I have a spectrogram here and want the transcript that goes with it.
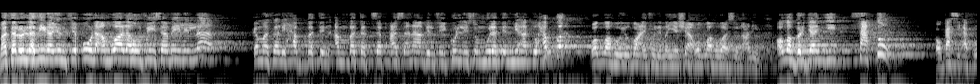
"Matsalul ladzina yunfiquna amwalahum fi sabilillah kamathali habbatin ambatat sab'a sanabil fi kulli sumbulatin mi'atu habbah wallahu yudha'ifu liman yasha wallahu wasi'un alim." Allah berjanji satu kau kasih aku,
